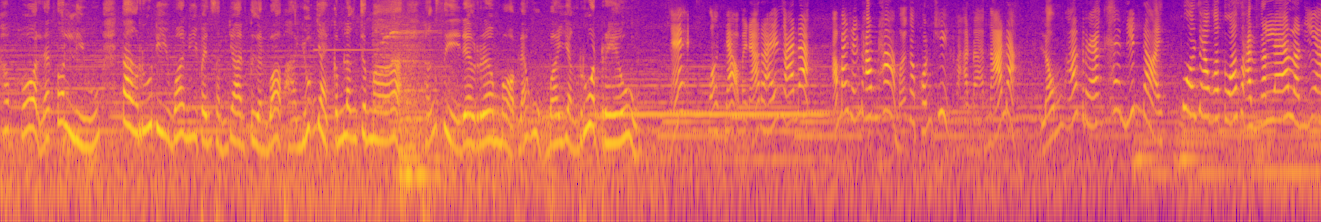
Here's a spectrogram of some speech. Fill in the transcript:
ข้าวโพดและต้นหลิว ต่างรู้ดีว่านี่เป็นสัญญาณเตือนว่าพายุใหญ่กำลังจะมา ทั้งสี่ได้เริ่มหมอบและหุบใบอย่างรวดเร็ว เอ๊ะพวกเจ้าเป็นอะไรกันน่ะทำไมถึงทำท่าเหมือนกับคนขี้ขลาดแบบนั้นน่ะ ลมพัดแรงแค่นิดหน่อย พวกเจ้าก็ตัวสั่นกันแล้วล่ะเนี่ย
